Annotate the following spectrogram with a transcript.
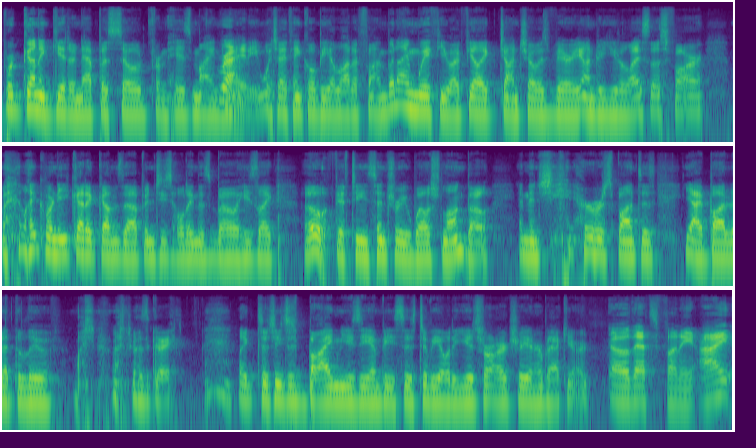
we're gonna get an episode from his mind Right. which I think will be a lot of fun. But I'm with you. I feel like John Cho is very underutilized thus far. like when he kind of comes up and she's holding this bow, he's like, "Oh, 15th century Welsh longbow," and then she her response is, "Yeah, I bought it at the Louvre," which, which was great. Like, so she's just buying museum pieces to be able to use for archery in her backyard. Oh, that's funny. I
